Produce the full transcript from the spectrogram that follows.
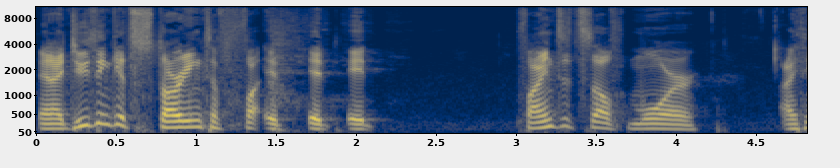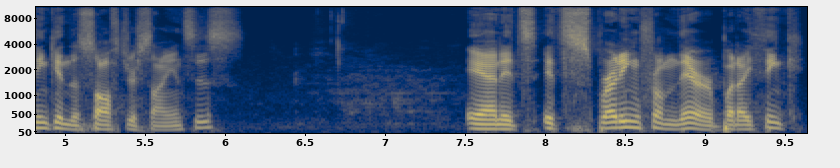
and I do think it's starting to fi- it, it it finds itself more, I think, in the softer sciences, and it's it's spreading from there. But I think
